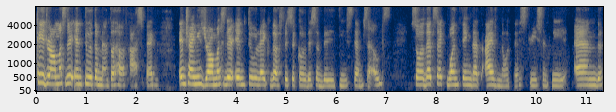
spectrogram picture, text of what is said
K dramas, they're into the mental health aspect. In Chinese dramas, they're into like the physical disabilities themselves. So that's like one thing that I've noticed recently. And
